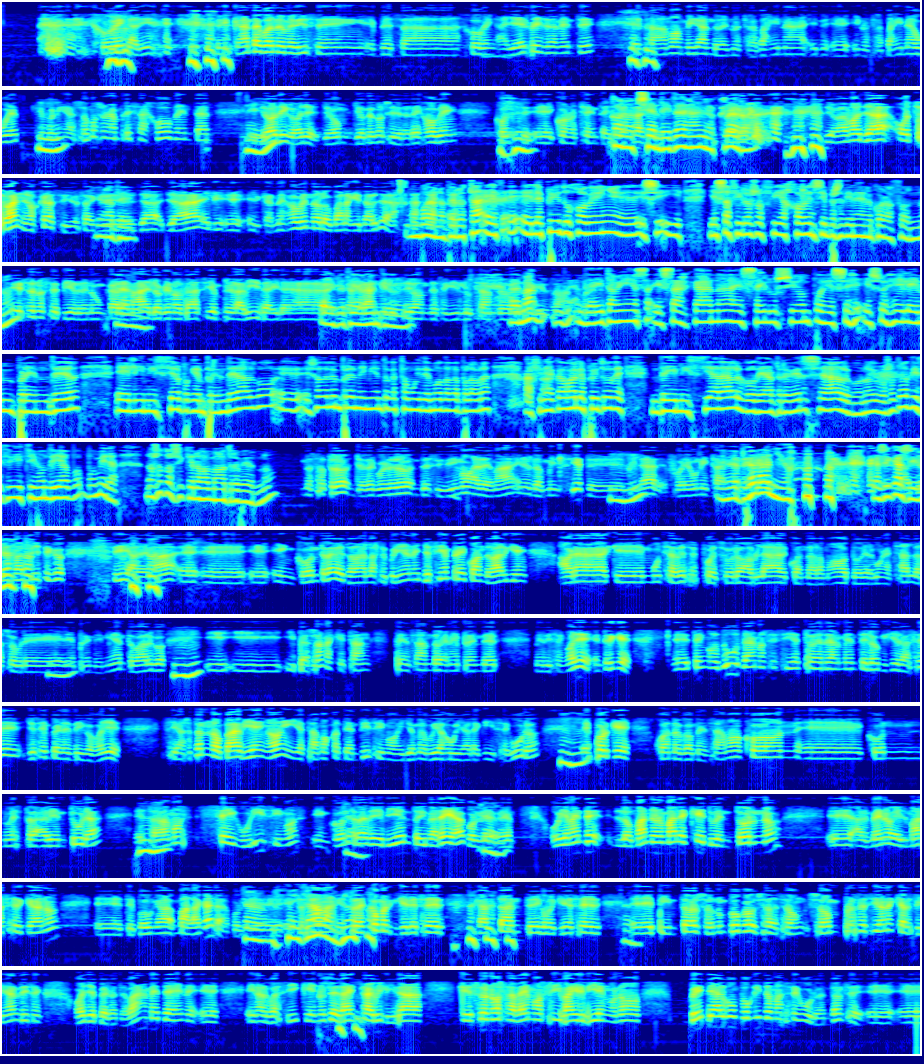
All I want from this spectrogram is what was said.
Joven, me encanta cuando me dicen empresa joven. Ayer precisamente estábamos mirando en nuestra página en, eh, nuestra página web que ponía somos una empresa joven tal y yo digo oye yo yo me consideraré joven con, eh, con 83 con 83 años, claro. llevamos ya 8 años casi, o sea que ya, ya el, eh, el, carnet joven no lo van a quitar ya. Bueno, pero está el espíritu joven eh, y, esa filosofía joven siempre se tiene en el corazón, ¿no? Eso no se pierde nunca, además es lo que nos da siempre la vida y la, gran ilusión de seguir luchando. Además, de, ahí también esas ganas, esa ilusión, pues eso es el emprender, el iniciar, porque emprender algo, eso del emprendimiento que está muy de moda la palabra, al fin y al cabo es el espíritu de, de iniciar algo, de atreverse a algo, ¿no? Y vosotros decidisteis un día, pues, mira, nosotros sí que nos vamos a atrever, ¿no? Yo recuerdo, decidimos además en el 2007, Pilar, fue un instante... En el peor año, casi casi, ¿no? Magnífico. Sí, además, eh, eh, eh, en contra de todas las opiniones. Yo siempre cuando alguien, ahora que muchas veces pues suelo hablar, cuando a lo mejor doy alguna charla sobre el emprendimiento o algo, y, y, y, personas que están pensando en emprender, me dicen, oye, Enrique, eh, tengo dudas, no sé si esto es realmente lo que quiero hacer. Yo siempre les digo, oye, si a nosotros nos va bien hoy y estamos contentísimos y yo me voy a jubilar aquí seguro, es porque cuando comenzamos con, eh, con nuestra aventura estábamos segurísimos en contra de viento y marea, porque eh, obviamente lo más normal es que tu entorno, eh, al menos el más cercano, eh, te ponga mala cara, porque esto, es como el que quiere ser cantante, como el que quiere ser eh, pintor, son un poco, son, son profesiones que al final dicen, oye, pero te vas a meter en, eh, en algo así que no te da estabilidad, que eso no sabemos si va a ir bien o no, vete a algo un poquito más seguro. Entonces,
